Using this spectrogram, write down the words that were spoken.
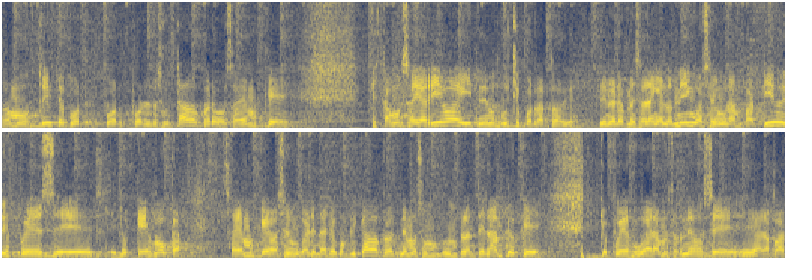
vamos tristes por, por, el resultado, pero sabemos que, que, estamos ahí arriba y tenemos mucho por dar todavía. Primero pensar en el domingo, hacer un gran partido y después eh, lo que es Boca. Sabemos que va a ser un calendario complicado, pero tenemos un, plantel amplio que, que, puede jugar a los torneos eh, a la par.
